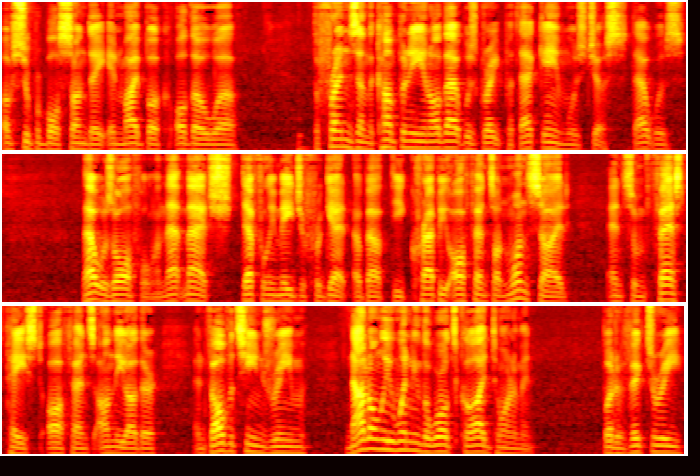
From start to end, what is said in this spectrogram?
of Super Bowl Sunday in my book. Although uh, the friends and the company and all that was great, but that game was just that was that was awful. And that match definitely made you forget about the crappy offense on one side and some fast-paced offense on the other. And Velveteen Dream not only winning the Worlds Collide tournament, but a victory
